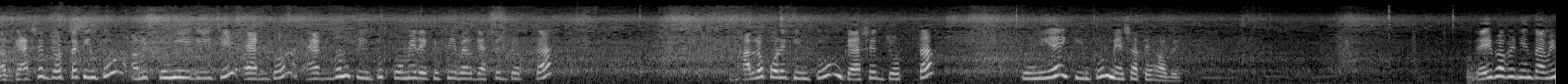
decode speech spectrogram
আর গ্যাসের জোরটা কিন্তু আমি কমিয়ে দিয়েছি, একদম একদম কিন্তু কমে রেখেছি। এবার গ্যাসের জোরটা ভালো করে কিন্তু গ্যাসের জোরটা কমিয়েই কিন্তু মেশাতে হবে। এইভাবে কিন্তু আমি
